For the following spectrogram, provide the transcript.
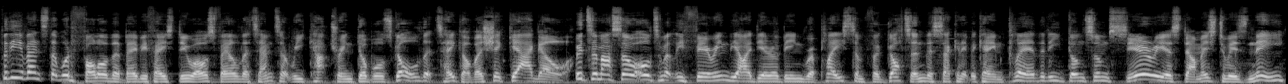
for the events that would follow the babyface duo's failed attempt at recapturing doubles gold at TakeOver Chicago. With Tommaso Ultimately fearing the idea of being replaced and forgotten the second it became clear that he'd done some serious damage to his knee,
